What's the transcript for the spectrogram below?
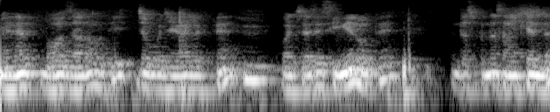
मेहनत बहुत ज़्यादा होती है जब वो जेआर लगते हैं। बट जैसे सीनियर होते हैं दस पंद्रह साल के अंदर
